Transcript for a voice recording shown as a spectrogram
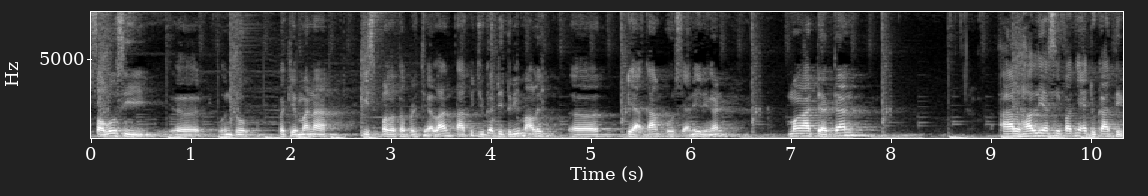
solusi eh, untuk bagaimana e-sport tetap berjalan tapi juga diterima oleh eh, pihak kampus yakni dengan mengadakan hal-hal yang sifatnya edukatif.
